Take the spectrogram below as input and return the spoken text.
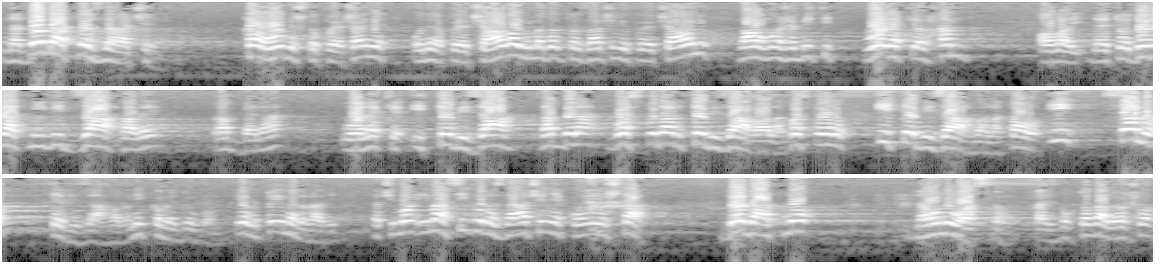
na dodatno značenje. Kao ovdje što pojačanje, ovdje na pojačavanju, ima dodatno značenje u pojačavanju, vamo može biti volek elham, ovaj, da je to dodatni vid zahvale, rabbena, voleke i tebi za, rabbena, gospodaru, tebi zahvala, gospodaru, i tebi zahvala, kao i samo tebi zahvala, nikome drugom. Ili primjer radi. Znači, ima sigurno značenje koje je šta? Dodatno na onu osnovu. Pa je zbog toga došlo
